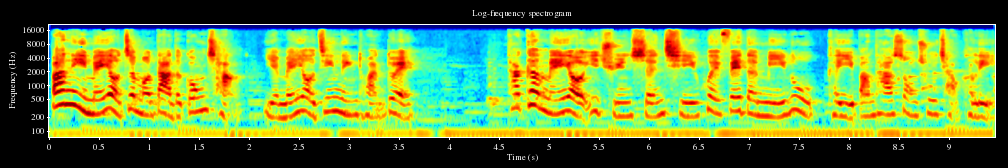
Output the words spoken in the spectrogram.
班尼没有这么大的工厂，也没有精灵团队。他更没有一群神奇会飞的麋鹿可以帮他送出巧克力。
